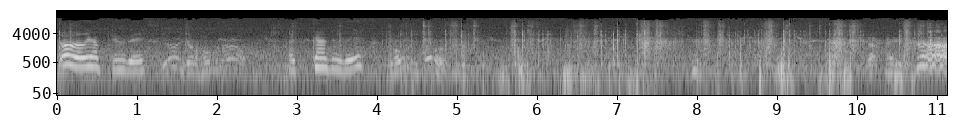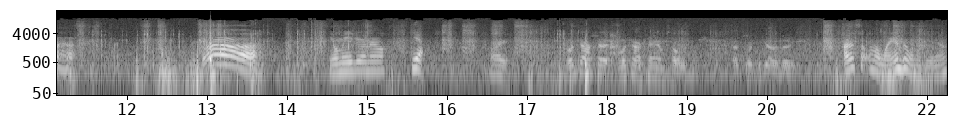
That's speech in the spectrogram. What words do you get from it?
don't really have to do this. Yeah, you gotta hold it out. I can't do this. Hold it in front of you. That pace. ah! You want me to do it now? Yeah. All right. Look how Ca- look how Kam's holding. That's what you gotta do. I just don't want to land on it, you know?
